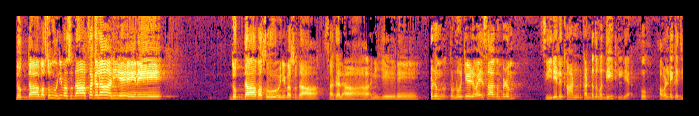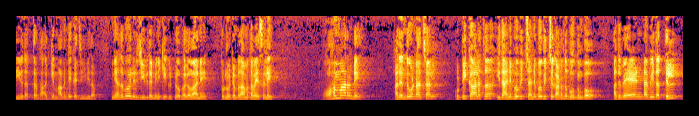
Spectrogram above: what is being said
ദുഗ്ധാ വസൂനി വസുധാ സകലാനിയേനേ. ദുഗ്ധാ വസൂനി വസുധാ സകലാനിയേനേ. ഇപ്പോഴും തൊണ്ണൂറ്റിയേഴ് വയസ്സാകുമ്പോഴും സീരിയൽ കണ്ടത് മതിയിട്ടില്ല ഓ അവളുടെയൊക്കെ ജീവിതം എത്ര ഭാഗ്യം. അവന്റെയൊക്കെ ജീവിതം. ഇനി അതുപോലൊരു ജീവിതം എനിക്ക് കിട്ടുമോ ഭഗവാനെ? തൊണ്ണൂറ്റൊമ്പതാമത്തെ വയസ്സിലേ മോഹം മാറണ്ടേ അതെന്തുകൊണ്ടാ വെച്ചാൽ കുട്ടിക്കാലത്ത് ഇത് അനുഭവിച്ച് അനുഭവിച്ച് കടന്നു പോകുമ്പോൾ അത് വേണ്ട വിധത്തിൽ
